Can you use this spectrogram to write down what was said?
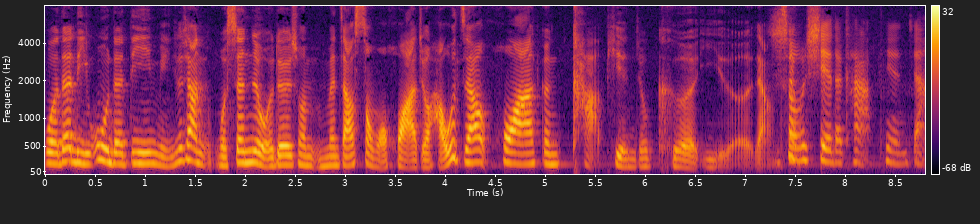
我的礼物的第一名，就像我生日，我都会说你们只要送我花就好，我只要花跟卡片就可以了，这样子。手写的卡片这样。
